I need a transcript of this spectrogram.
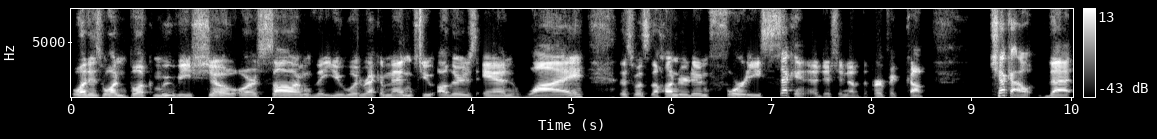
What is one book, movie, show, or song that you would recommend to others and why? This was the 142nd edition of the Perfect Cup. Check out that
